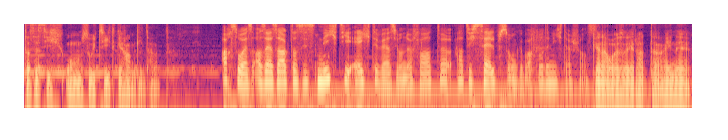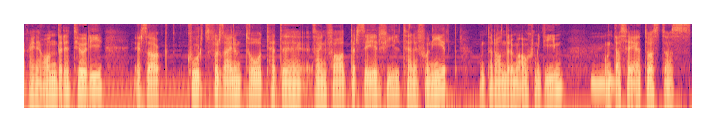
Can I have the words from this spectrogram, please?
dass es sich um Suizid gehandelt hat. Ach so, also er sagt, das ist nicht die echte Version. Der Vater hat sich selbst umgebracht oder nicht erschossen. Genau, also er hat da eine, eine andere Theorie. Er sagt, kurz vor seinem Tod hätte sein Vater sehr viel telefoniert, unter anderem auch mit ihm. Mhm. Und das sei etwas, das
